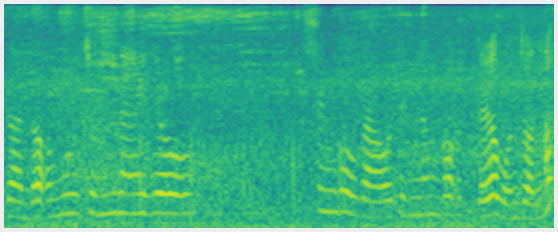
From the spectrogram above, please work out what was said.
날씨가 너무 좋네요. 친구가 어디 있는 거? 내가 먼저 왔나?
